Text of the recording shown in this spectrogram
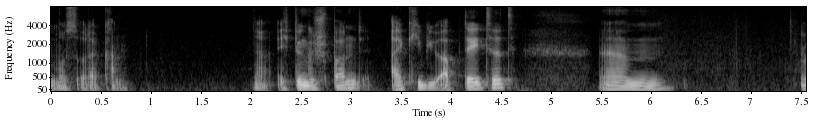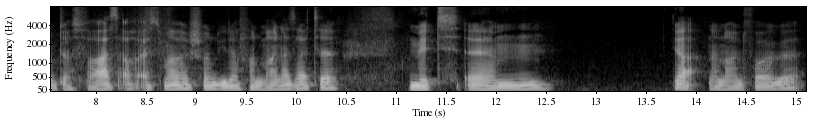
muss oder kann. Ja, ich bin gespannt. I keep you updated. Ähm, und das war es auch erstmal schon wieder von meiner Seite mit ähm, ja, einer neuen Folge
